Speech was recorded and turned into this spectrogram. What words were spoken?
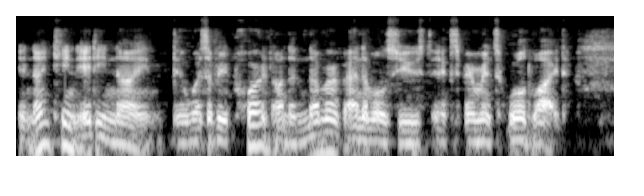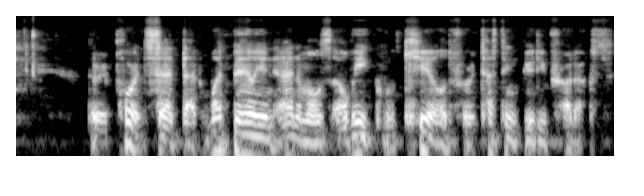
In 1989, there was a report on the number of animals used in experiments worldwide. The report said that one million animals a week were killed for testing beauty products.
